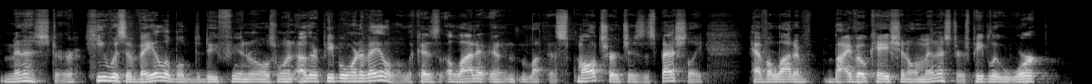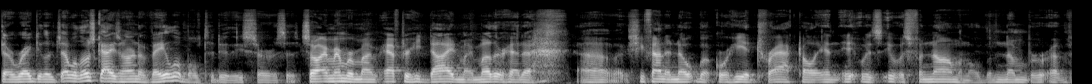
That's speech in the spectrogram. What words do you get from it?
minister, he was available to do funerals when other people weren't available because a lot of, small churches, especially, have a lot of bivocational ministers, people who work their regular job. Well, those guys aren't available to do these services. So I remember my after he died, my mother had a uh, she found a notebook where he had tracked all, and it was it was phenomenal the number of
